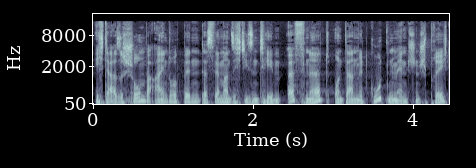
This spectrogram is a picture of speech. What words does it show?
ich da also schon beeindruckt bin, dass wenn man sich diesen Themen öffnet und dann mit guten Menschen spricht,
